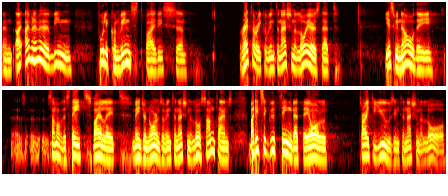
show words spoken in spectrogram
and I, have never been fully convinced by this uh, rhetoric of international lawyers that, yes, we know they, uh, some of the states violate major norms of international law sometimes, but it's a good thing that they all try to use international law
